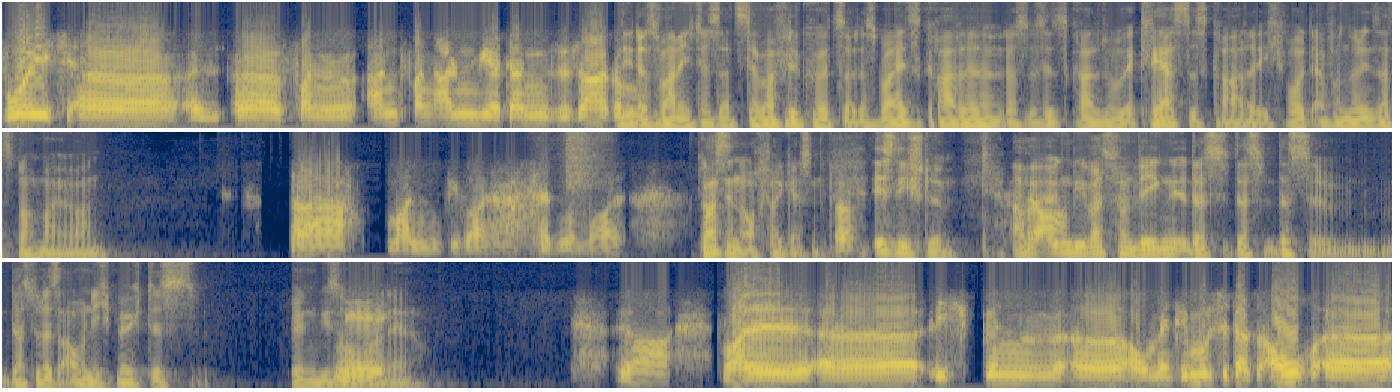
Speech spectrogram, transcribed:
wo ich äh, äh, von Anfang an mir dann so sage, Nee, das war nicht der Satz. Der war viel kürzer. Das war jetzt gerade, das ist jetzt gerade, du erklärst es gerade. Ich wollte einfach nur den Satz nochmal hören. ah, Mann, wie war das denn nochmal? Du hast ihn auch vergessen. Ja. Ist nicht schlimm. Aber Ja. irgendwie was von wegen, dass, dass, dass, äh, dass du das auch nicht möchtest. Irgendwie so Nee. war der. Ja, weil äh, ich bin äh, auch Mensch, ich musste das auch äh,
